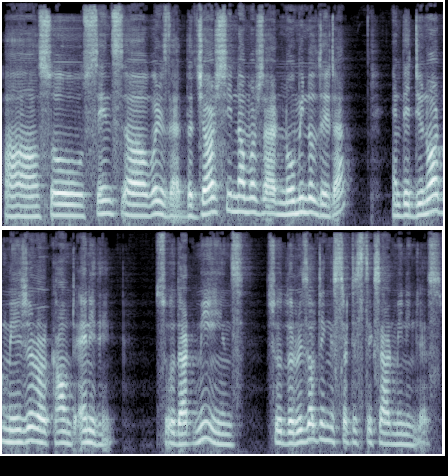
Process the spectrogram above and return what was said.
Uh, so since uh, where is that? The jersey numbers are nominal data and they do not measure or count anything. So that means so the resulting statistics are meaningless.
